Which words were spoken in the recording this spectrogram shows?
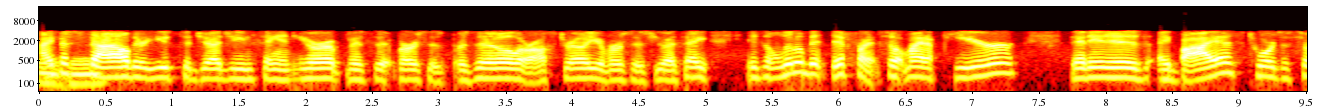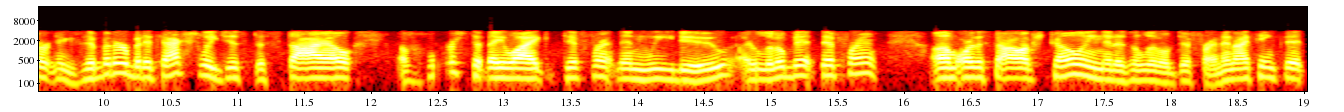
type mm-hmm. of style they're used to judging, say in Europe versus Brazil or Australia versus USA, is a little bit different. So it might appear that it is a bias towards a certain exhibitor, but it's actually just a style of horse that they like different than we do, a little bit different, um, or the style of showing that is a little different. And I think that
